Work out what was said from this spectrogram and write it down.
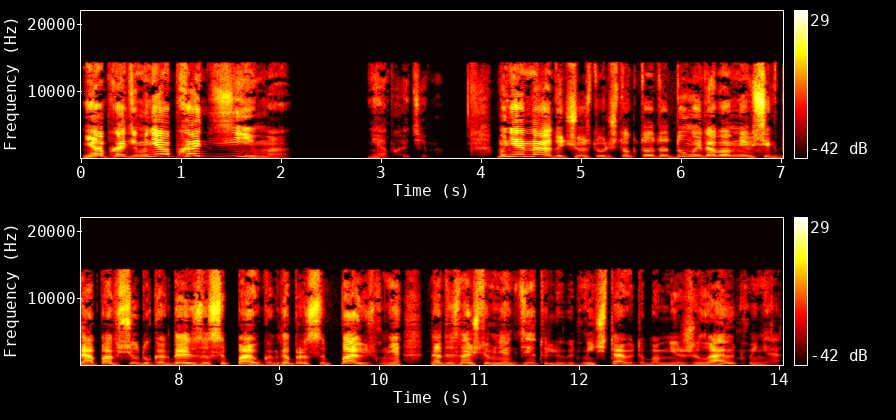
Необходимо, необходимо необходимо. Мне надо чувствовать, что кто-то думает обо мне всегда, повсюду, когда я засыпаю, когда просыпаюсь. Мне надо знать, что меня где-то любят, мечтают обо мне, желают меня.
